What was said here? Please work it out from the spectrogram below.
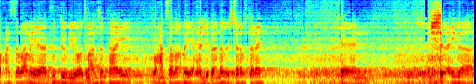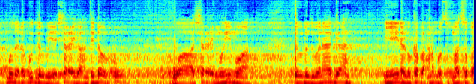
waxaan salaamayaa guddoomiye waad mahadsan tahay waxaan salaamayaa xildhibaanada sharafta leh. Sharciga mudana guddoomiye sharciga hantidhowrku waa sharci muhiim u ah dowlad wanaagga iyo inaynu ka baxno musuq maasuqa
